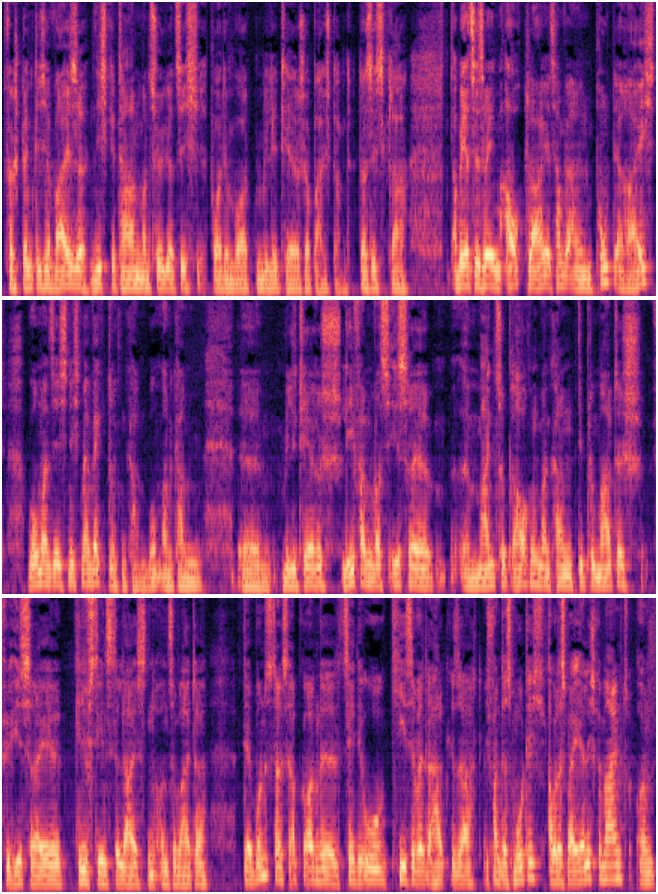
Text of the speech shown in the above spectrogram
verständlicherweise nicht getan. Man zögert sich vor dem Wort militärischer Beistand. Das ist klar. Aber jetzt ist eben auch klar, jetzt haben wir einen Punkt erreicht, wo man sich nicht mehr wegdrücken kann, wo man kann äh, militärisch liefern, was Israel äh, meint zu brauchen. Man kann diplomatisch für Israel Hilfsdienste leisten und so weiter. Der Bundestagsabgeordnete CDU Kiesewetter hat gesagt, ich fand das mutig, aber das war ehrlich gemeint und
